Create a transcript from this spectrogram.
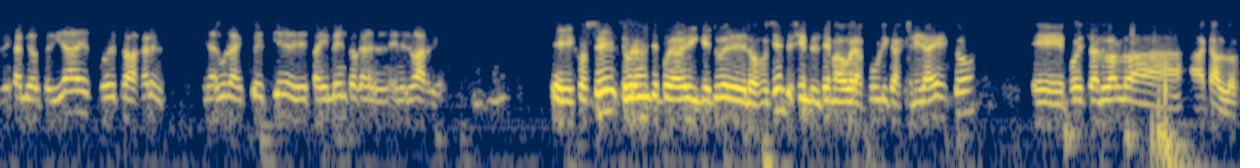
recambio de autoridades, poder trabajar en, algunas cuestiones de pavimento acá en, el barrio. Eh, José, seguramente puede haber inquietudes de los oyentes, siempre el tema de obras públicas genera esto. Eh, puedes saludarlo a, Carlos.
